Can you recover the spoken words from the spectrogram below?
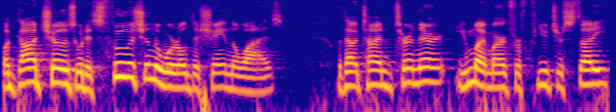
But God chose what is foolish in the world to shame the wise. Without time to turn there, you might mark for future study.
